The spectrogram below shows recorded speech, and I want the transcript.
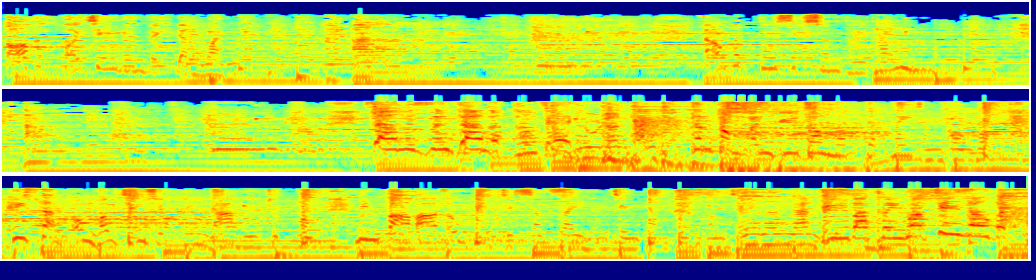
躲不开痴恋的人为，找不到色相代替。贪一生贪不透这条难题，跟风吻雨撞落日未曾彷徨，欺山赶海千雪遍也未绝望，拈花把酒偏折煞世人情狂，凭这两眼与百臂或千手不能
